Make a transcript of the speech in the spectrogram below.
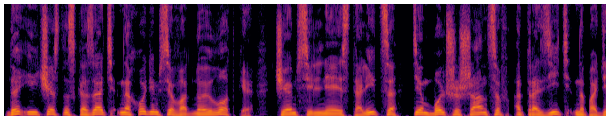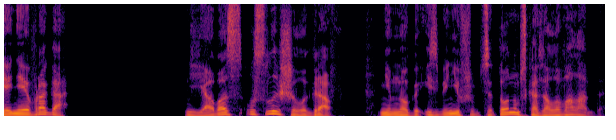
Да и, честно сказать, находимся в одной лодке. Чем сильнее столица, тем больше шансов отразить нападение врага. «Я вас услышала, граф», — немного изменившимся тоном сказала Валанда.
